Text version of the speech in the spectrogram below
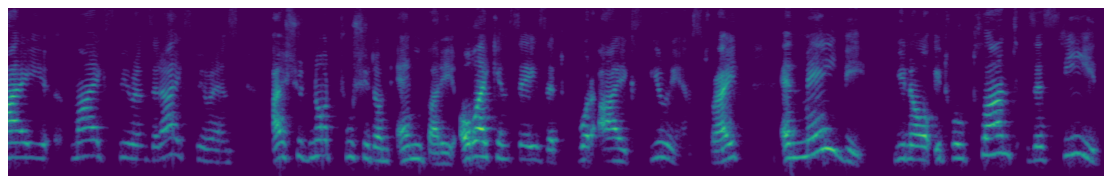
i my experience that i experienced i should not push it on anybody. All i can say is that what i experienced right? And maybe you know it will plant the seed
